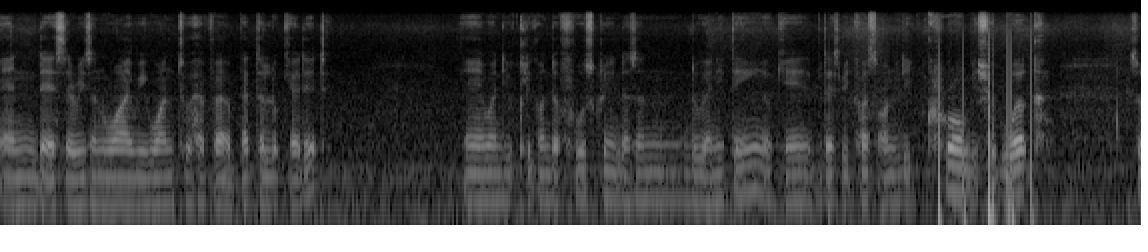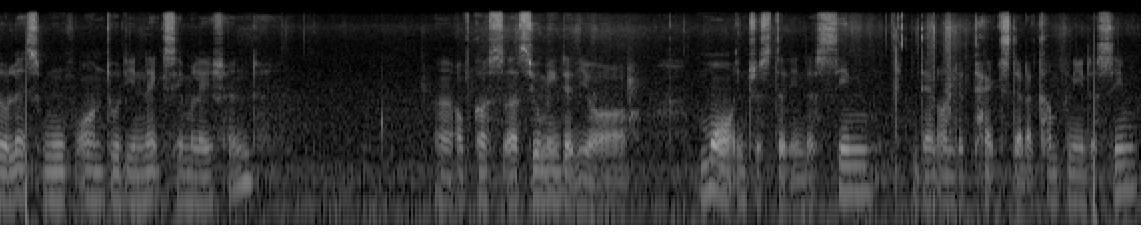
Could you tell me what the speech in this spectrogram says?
And that's the reason why we want to have a better look at it. And when you click on the full screen it doesn't do anything okay? That's because on the chrome it should work. So let's move on to the next simulation. Uh, of course assuming that you're more interested in the sim than on the text that accompany the sim.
